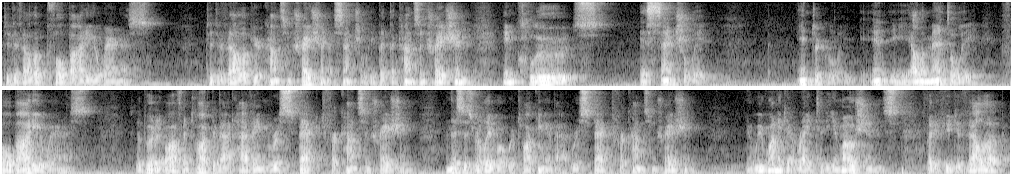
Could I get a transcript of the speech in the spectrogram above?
to develop full body awareness, to develop your concentration essentially. But the concentration includes essentially, integrally, in, elementally, full body awareness. The Buddha often talked about having respect for concentration. And this is really what we're talking about respect for concentration. You know, we want to get right to the emotions, but if you develop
